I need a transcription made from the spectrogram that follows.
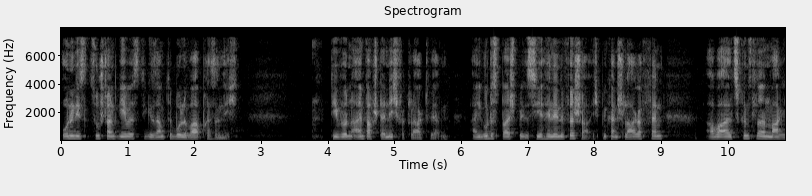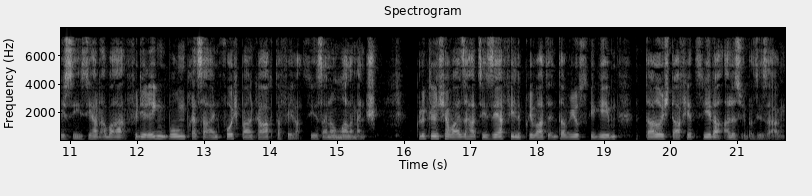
Ohne diesen Zustand gäbe es die gesamte Boulevardpresse nicht. Die würden einfach ständig verklagt werden. Ein gutes Beispiel ist hier Helene Fischer. Ich bin kein Schlagerfan, aber als Künstlerin mag ich sie. Sie hat aber für die Regenbogenpresse einen furchtbaren Charakterfehler. Sie ist ein normaler Mensch. Glücklicherweise hat sie sehr viele private Interviews gegeben. Dadurch darf jetzt jeder alles über sie sagen.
